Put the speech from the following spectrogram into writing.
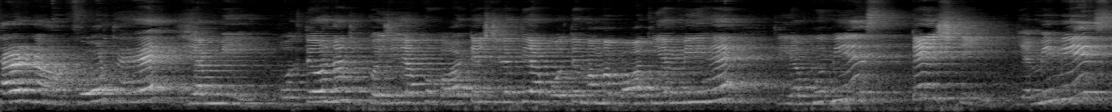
थर्ड ना फोर्थ है यम्मी बोलते हो ना कोई चीज़ आपको बहुत टेस्टी लगती है, आप बोलते हो, मम्मा, बहुत यम्मी है. तो yummy means tasty yummy means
